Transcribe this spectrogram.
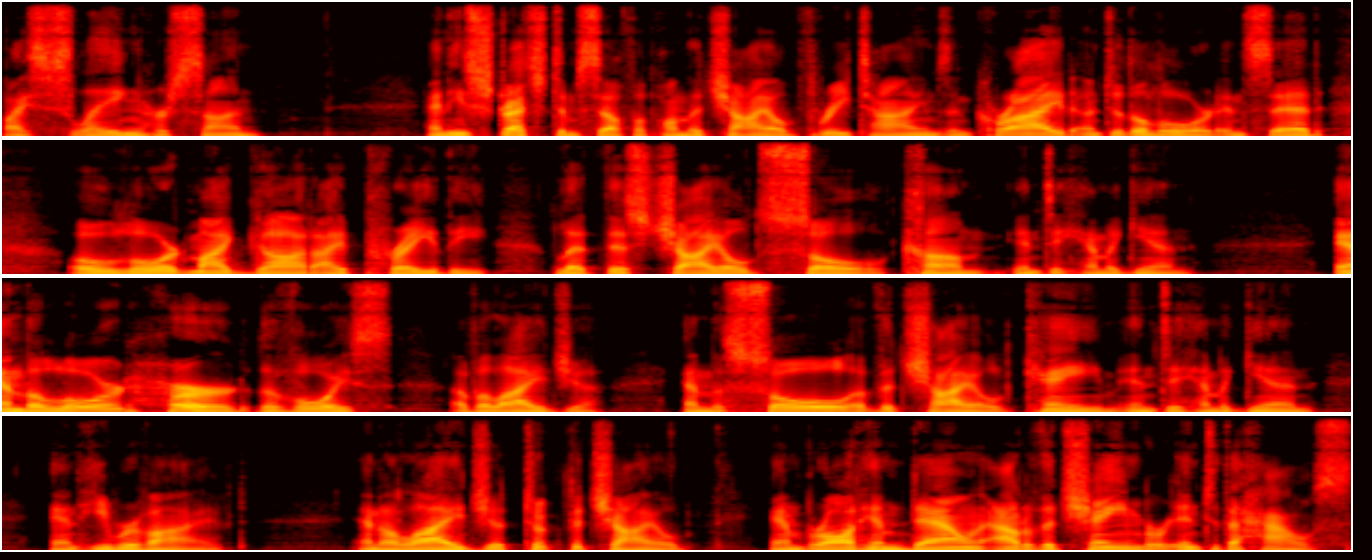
by slaying her son? And he stretched himself upon the child three times, and cried unto the Lord, and said, O Lord my God, I pray thee, let this child's soul come into him again. And the Lord heard the voice of Elijah, and the soul of the child came into him again, and he revived. And Elijah took the child, and brought him down out of the chamber into the house,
